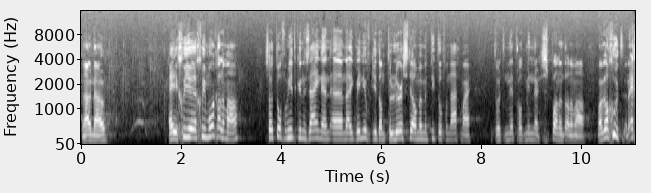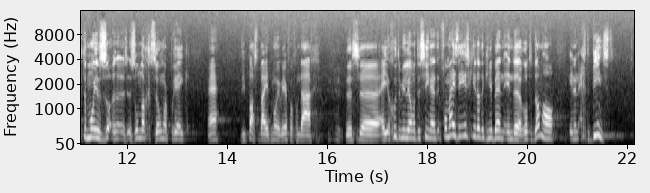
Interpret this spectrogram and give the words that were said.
Nou, nou. Hey, goeie, goedemorgen allemaal. Zo tof om hier te kunnen zijn. En eh, nou, ik weet niet of ik je dan teleurstel met mijn titel vandaag, maar het wordt net wat minder spannend allemaal. Maar wel goed. Een echte mooie uh, zondag zomerpreek. Hè? Die past bij het mooie weer van vandaag. Dus uh, hey, goed om jullie allemaal te zien. En voor mij is de eerste keer dat ik hier ben in de Rotterdamhal in een echte dienst.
